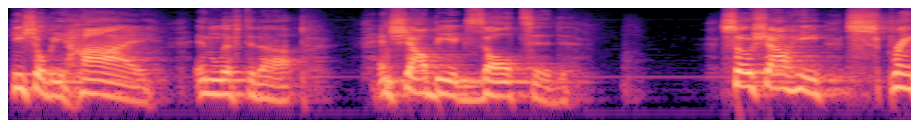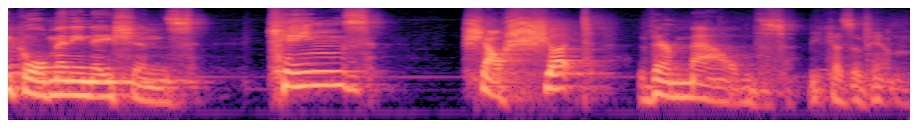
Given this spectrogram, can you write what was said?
He shall be high and lifted up, and shall be exalted. So shall he sprinkle many nations. Kings shall shut their mouths because of him.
